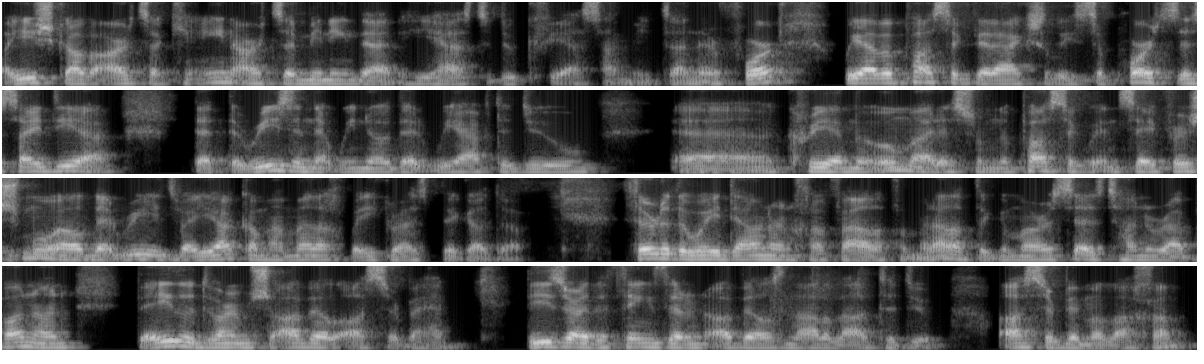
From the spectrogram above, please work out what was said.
vayishkav arza kein arza, meaning that he has to do kviyas hamita. And therefore, we have a pasuk that actually supports this idea that the reason that we know that we have to do Uh, Kriya Me'umad is from the Pasuk in Sefer Shmuel that reads, Vayakam HaMelech Vayikras Begado. Third of the way down on Chafal from the Gemara says, Tanu Rabbanon, Be'ilu Dvarim Sha'avel Aser Behem. These are the things that an Avel is not allowed to do. Aser B'malacha,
